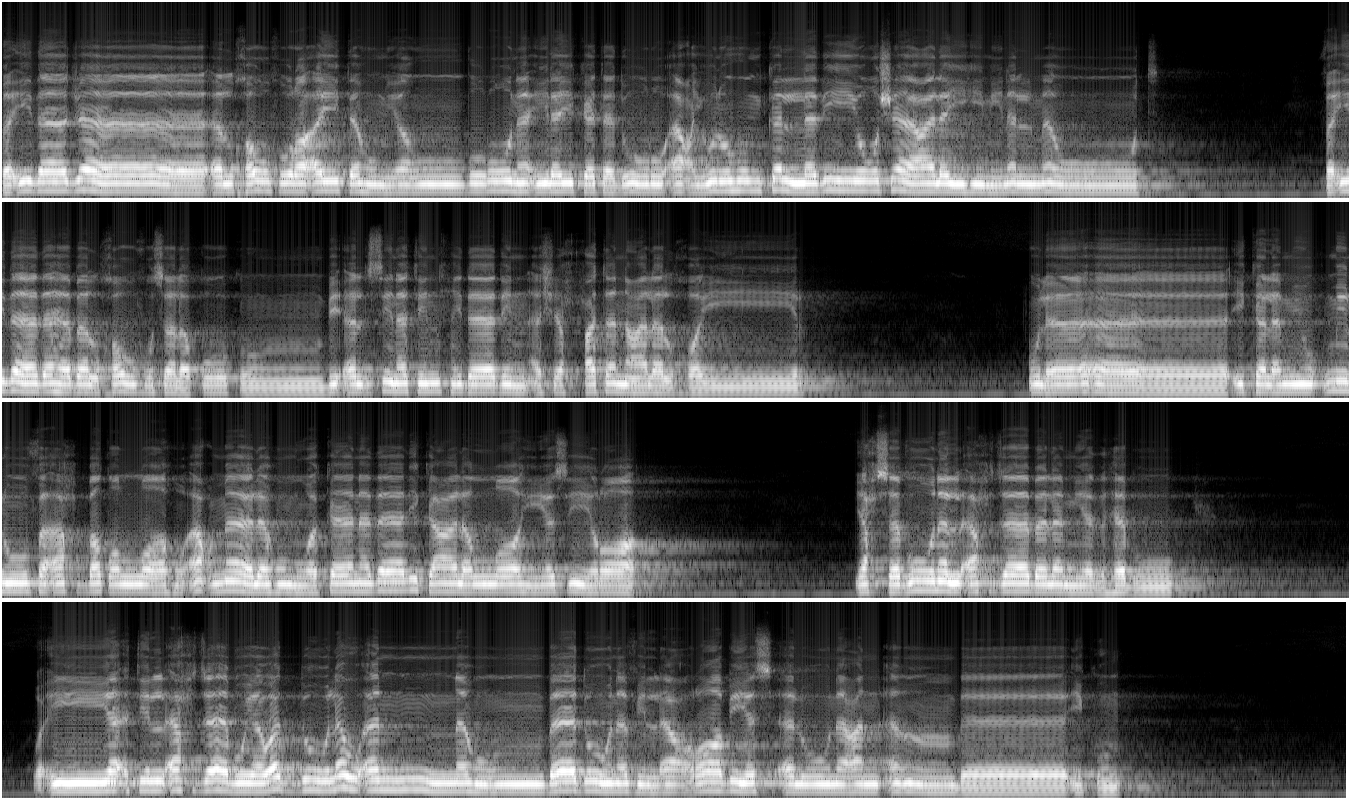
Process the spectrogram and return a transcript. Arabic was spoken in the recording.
فإذا جاء الخوف رأيتهم ينظرون إليك تدور أعينهم كالذي يغشى عليه من الموت. فإذا ذهب الخوف سلقوكم بألسنة حداد أشحة على الخير. أولئك لم يؤمنوا فأحبط الله أعمالهم وكان ذلك على الله يسيرا. يحسبون الأحزاب لم يذهبوا. وإن يأتي الأحزاب يودوا لو أنهم بادون في الأعراب يسألون عن أنبائكم.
